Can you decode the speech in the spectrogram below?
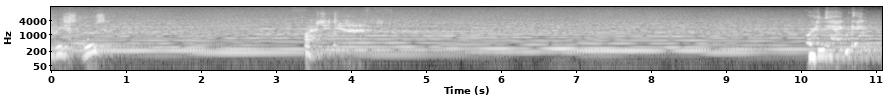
Did we just lose? Why would you do that? We're in the end game.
